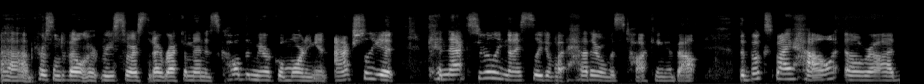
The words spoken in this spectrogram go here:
uh, personal development resource that I recommend is called The Miracle Morning. And actually, it connects really nicely to what Heather was talking about. The book's by Hal Elrod.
